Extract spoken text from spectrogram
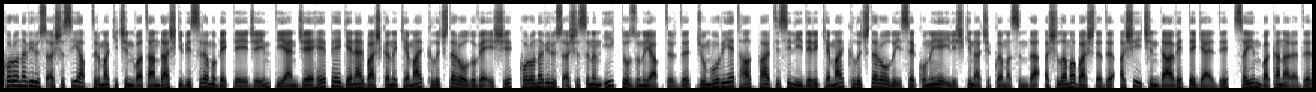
Koronavirüs aşısı yaptırmak için vatandaş gibi sıramı bekleyeceğim, diyen CHP Genel Başkanı Kemal Kılıçdaroğlu ve eşi, koronavirüs aşısının ilk dozunu yaptırdı. Cumhuriyet Halk Partisi lideri Kemal Kılıçdaroğlu ise konuya ilişkin açıklamasında, aşılama başladı, aşı için davet de geldi, Sayın Bakan aradı,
